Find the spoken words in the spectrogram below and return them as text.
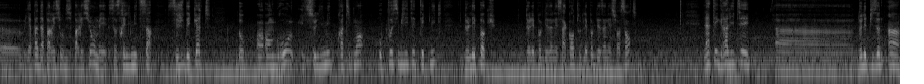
Il n'y a pas d'apparition-disparition, mais ça serait limite ça. C'est juste des cuts. Donc en gros, il se limite pratiquement aux possibilités techniques de l'époque, de l'époque des années 50 ou de l'époque des années 60. L'intégralité euh, de l'épisode 1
